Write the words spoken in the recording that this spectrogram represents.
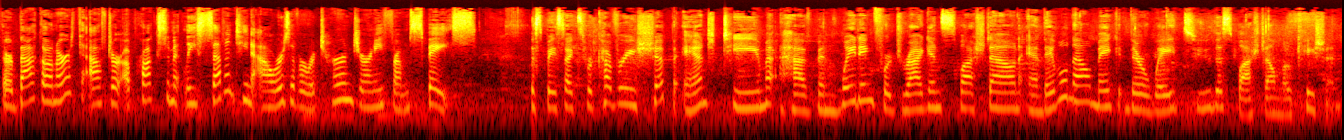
They're back on Earth after approximately 17 hours of a return journey from space. The SpaceX recovery ship and team have been waiting for Dragon splashdown, and they will now make their way to the splashdown location.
